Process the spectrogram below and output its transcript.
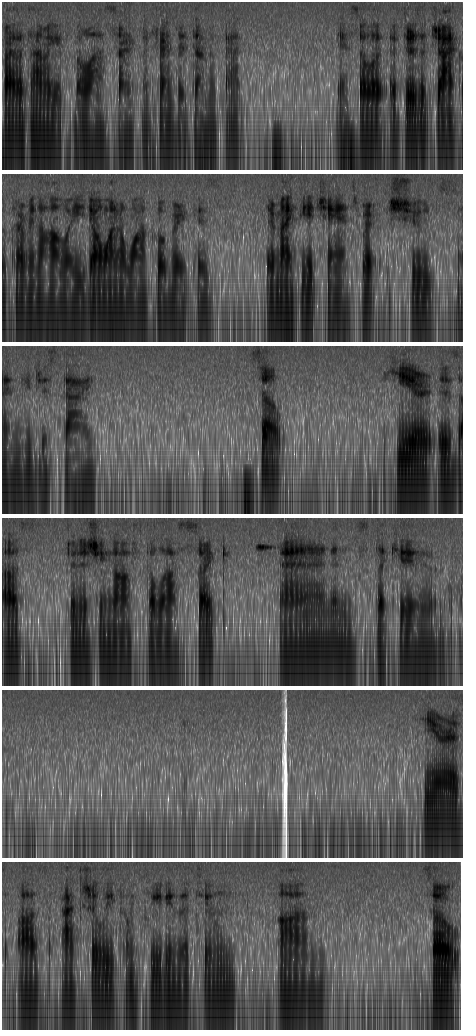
by the time I get to the last Sark, my friends are done with that. Yeah, so look, if there's a jackal covering the hallway, you don't want to walk over it because there might be a chance where it shoots and you just die. So, here is us finishing off the last Sark, and insta-kill. Here is us actually completing the tomb. Um, so,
